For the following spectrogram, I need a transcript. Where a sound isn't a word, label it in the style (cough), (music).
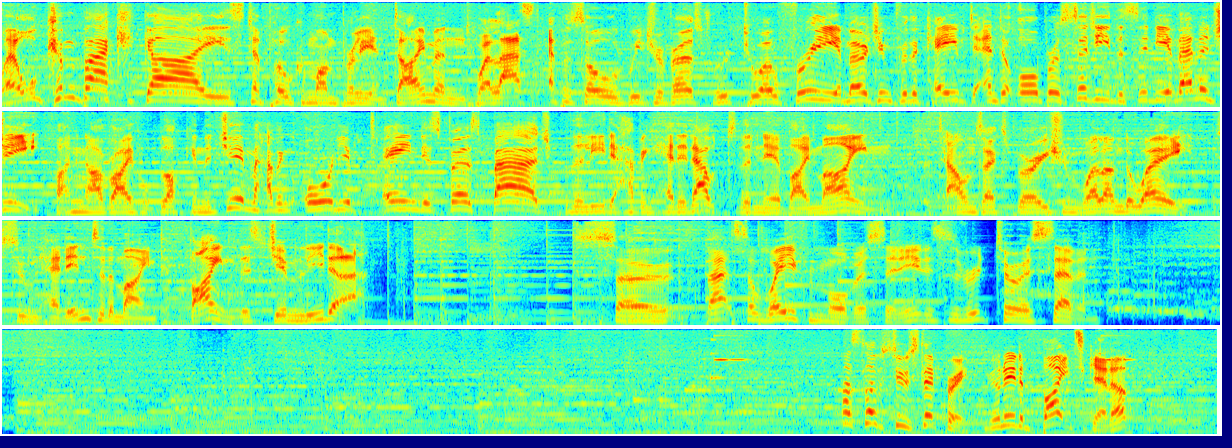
Welcome back, guys, to Pokemon Brilliant Diamond, where last episode we traversed Route 203, emerging through the cave to enter Oreburgh City, the city of energy, finding our rival Block in the gym having already obtained his first badge, with the leader having headed out to the nearby mine. The town's exploration well underway. We soon head into the mine to find this gym leader. So that's away from Oreburgh City. This is Route 207. That slope's too slippery. You'll need a bike to get up.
